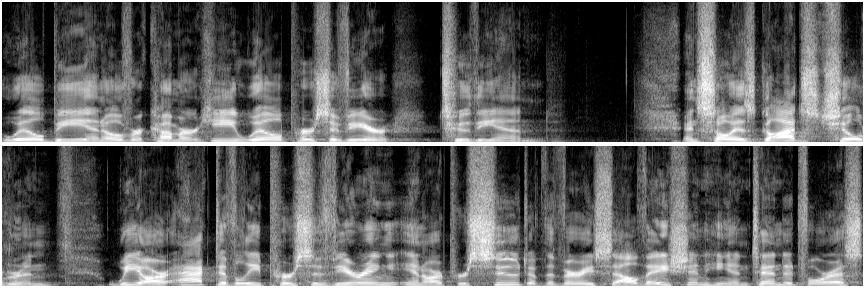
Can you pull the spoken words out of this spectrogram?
will be an overcomer. He will persevere to the end. And so, as God's children, we are actively persevering in our pursuit of the very salvation He intended for us.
